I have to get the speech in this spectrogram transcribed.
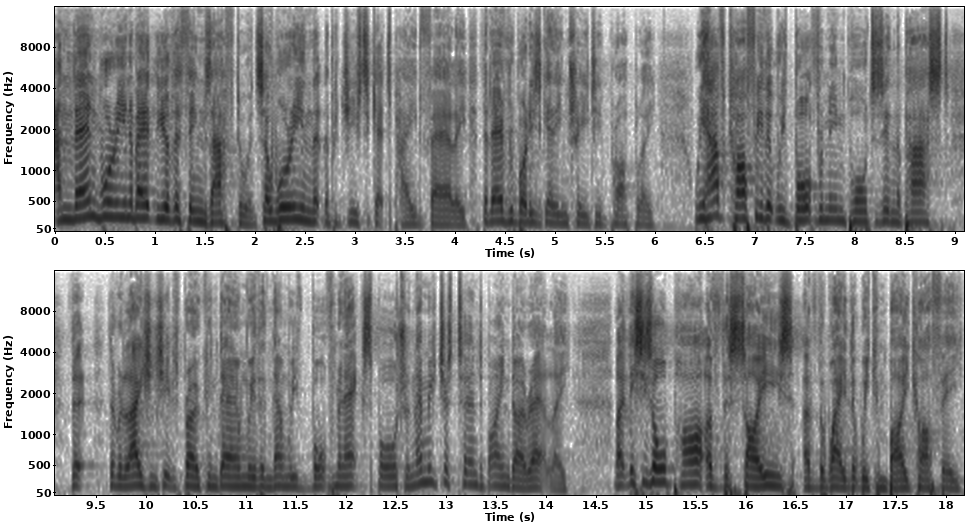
And then worrying about the other things afterwards. So, worrying that the producer gets paid fairly, that everybody's getting treated properly. We have coffee that we've bought from importers in the past that the relationship's broken down with, and then we've bought from an exporter, and then we've just turned to buying directly. Like this is all part of the size of the way that we can buy coffee.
